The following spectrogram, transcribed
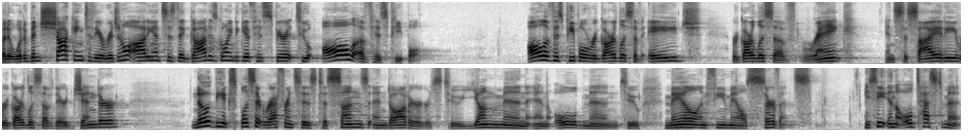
but it would have been shocking to the original audience, is that God is going to give his spirit to all of his people. All of his people, regardless of age, regardless of rank in society, regardless of their gender. Note the explicit references to sons and daughters, to young men and old men, to male and female servants. You see, in the Old Testament,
